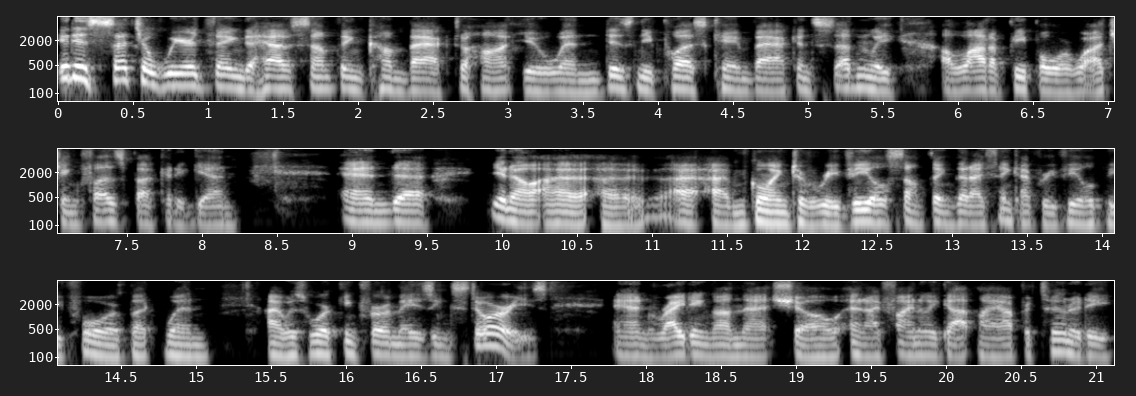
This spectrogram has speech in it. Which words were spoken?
it is such a weird thing to have something come back to haunt you when Disney Plus came back and suddenly a lot of people were watching Fuzzbucket again. And, uh, you know, I, I, I'm going to reveal something that I think I've revealed before, but when I was working for Amazing Stories and writing on that show, and I finally got my opportunity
